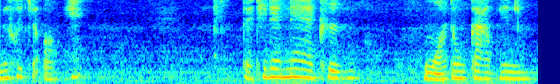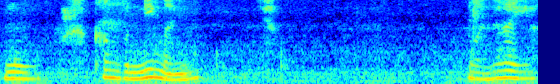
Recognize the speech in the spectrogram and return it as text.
ไม่ค่อยจะออกแฮะแต่ที่แน่ๆคือ หัวตรงกลางเป็นงูข้างบนนี่เหมือน เหมือนอะไรอะ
